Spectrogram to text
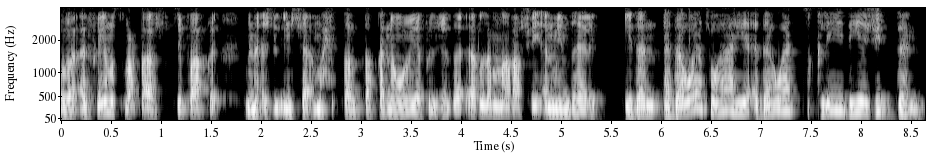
2017 اتفاق من أجل إنشاء محطة للطاقة النووية في الجزائر لم نرى شيئا من ذلك. اذا أدواتها هي أدوات تقليدية جدا،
